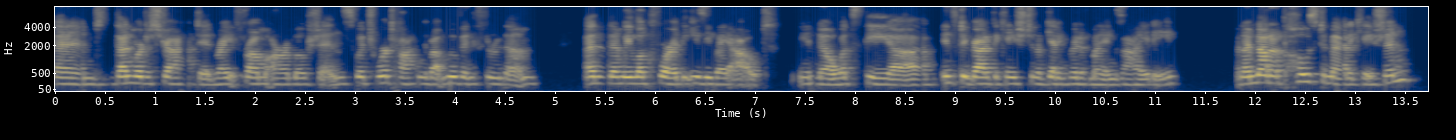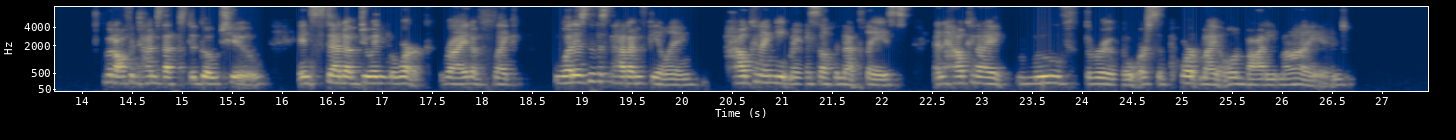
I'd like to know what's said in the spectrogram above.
And then we're distracted, right, from our emotions, which we're talking about moving through them. And then we look for the easy way out. You know, what's the uh, instant gratification of getting rid of my anxiety? And I'm not opposed to medication, but oftentimes that's the go to instead of doing the work, right? Of like, what is this that I'm feeling? How can I meet myself in that place? And how can I move through or support my own body mind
